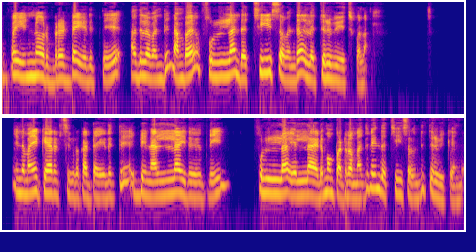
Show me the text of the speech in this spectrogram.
இப்போ இன்னொரு ப்ரெட்டை எடுத்து அதில் வந்து நம்ம ஃபுல்லாக இந்த சீஸை வந்து அதில் திருவி வச்சுக்கலாம். இந்த மாதிரி கேரட் சீவிர கட்டை எடுத்து இப்படி நல்லா இது இப்படி ஃபுல்லாக எல்லா இடமும் படுற மாதிரி இந்த சீஸை வந்து திருவிக்கோங்க.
